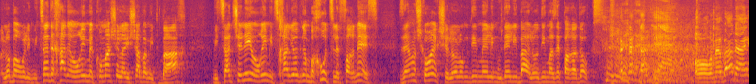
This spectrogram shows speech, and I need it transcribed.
לא ברור לי. מצד אחד הם אומרים מקומה של האישה במטבח, מצד שני אומרים היא צריכה להיות גם בחוץ, לפרנס. זה מה שקורה כשלא לומדים אה, לימודי ליבה, לא יודעים מה זה פרדוקס. אורנה בנאי.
